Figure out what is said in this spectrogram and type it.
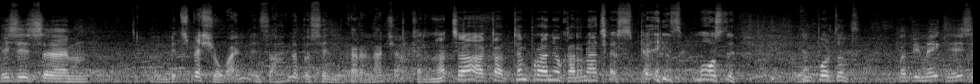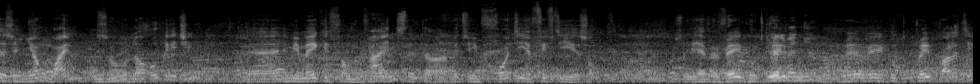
This is um, a bit special wine. It's 100% Garnacha. 가르나차 아까 템프라뇨 가르나차 스페인's most important. But we make this as a young wine, so no oak aging. Uh, and we make it from vines that are between 40 and 50 years old. So you have a very good grape, Very new. very, very good grape quality.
